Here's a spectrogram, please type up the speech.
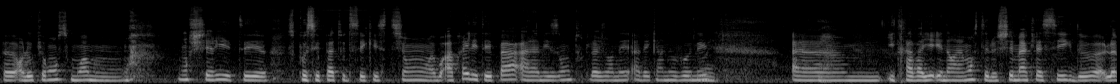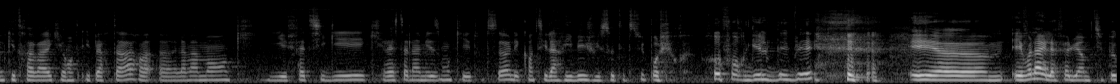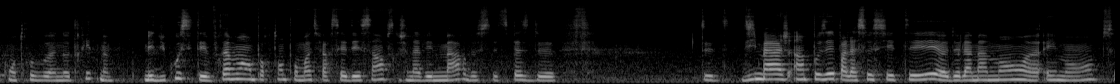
en l'occurrence, moi, mon, mon chéri était, se posait pas toutes ces questions. après, il n'était pas à la maison toute la journée avec un nouveau-né. Euh, il travaillait énormément, c'était le schéma classique de l'homme qui travaille, qui rentre hyper tard, euh, la maman qui est fatiguée, qui reste à la maison, qui est toute seule, et quand il arrivait, je lui sautais dessus pour lui refourguer le bébé. et, euh, et, voilà, il a fallu un petit peu qu'on trouve notre rythme. Mais du coup, c'était vraiment important pour moi de faire ces dessins, parce que j'en avais marre de cette espèce de d'image imposée par la société de la maman aimante,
